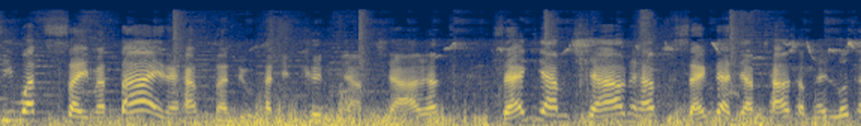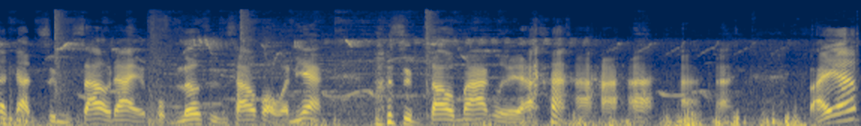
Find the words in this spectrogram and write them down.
ที่วัดไซมาใต้นะครับมาดูพระอาทิตย์ขึ้นยามเช้าครับ แสงยามเช้านะครับ แสงแดดยามเช้าทำให้ลดอาการซึมเศร้าได้ ผมเลิกซึมเศร้าเปล่าวะเนี่ย ซึมเศร้ามากเลยอะไปครับ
